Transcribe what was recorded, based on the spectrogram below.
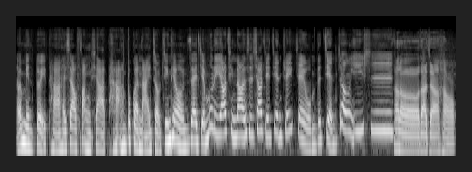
要面对它，还是要放下它？不管哪一种。今天我们在节目里邀请到的是肖杰健 J J，我们的减重医师。Hello，大家好。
